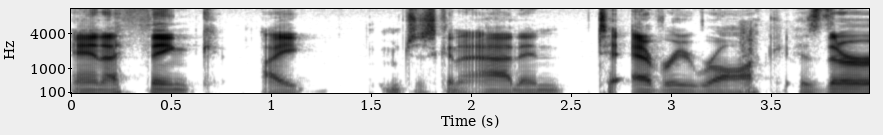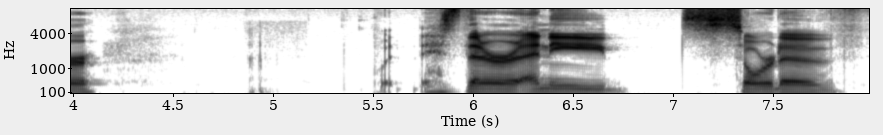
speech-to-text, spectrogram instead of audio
And I think I, I'm just gonna add in to every rock. Is there, is there any sort of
